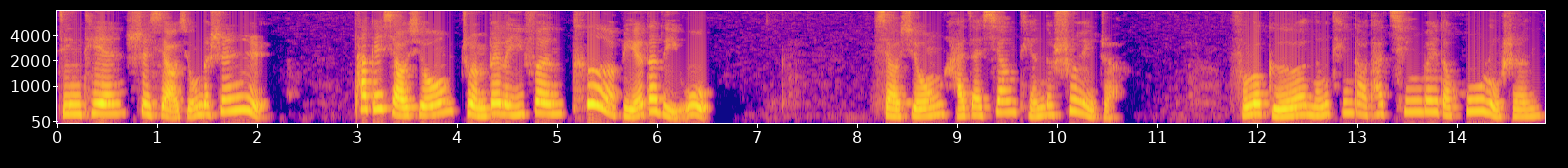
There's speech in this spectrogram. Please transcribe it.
今天是小熊的生日，他给小熊准备了一份特别的礼物。小熊还在香甜的睡着，弗洛格能听到他轻微的呼噜声。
